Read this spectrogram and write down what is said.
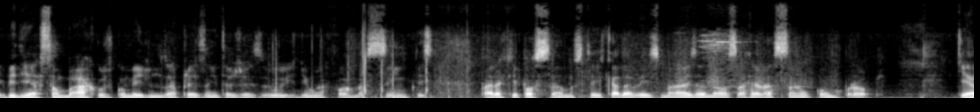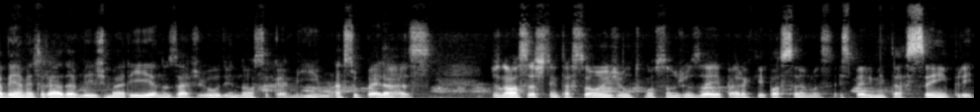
e pedir a São Marcos, como ele nos apresenta Jesus, de uma forma simples, para que possamos ter cada vez mais a nossa relação com o próprio. Que a bem-aventurada Virgem Maria nos ajude em nosso caminho a superar as nossas tentações junto com São José, para que possamos experimentar sempre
